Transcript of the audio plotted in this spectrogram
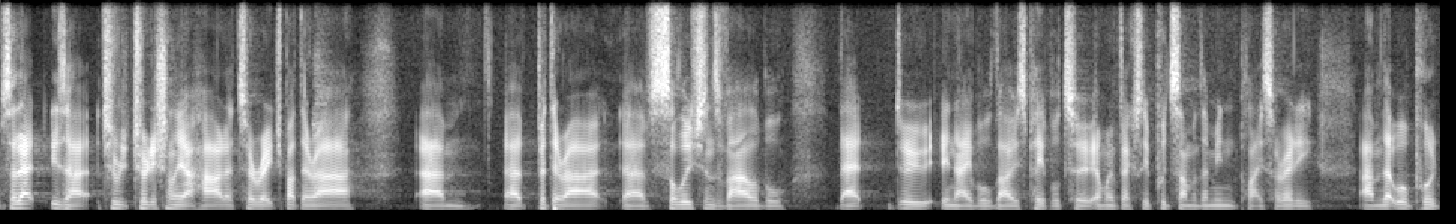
so that is a, traditionally a harder to reach, but there are uh, but there are uh, solutions available that do enable those people to, and we've actually put some of them in place already, um, that will put,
